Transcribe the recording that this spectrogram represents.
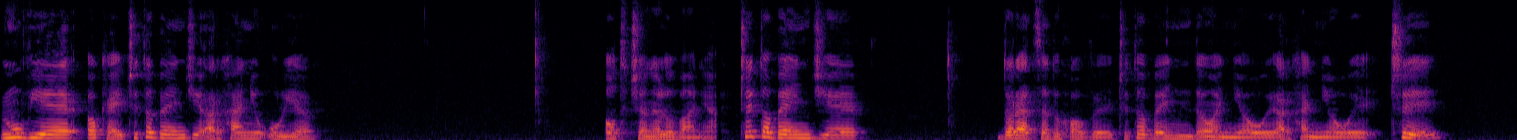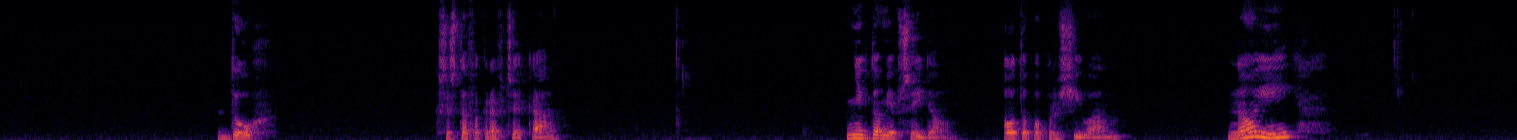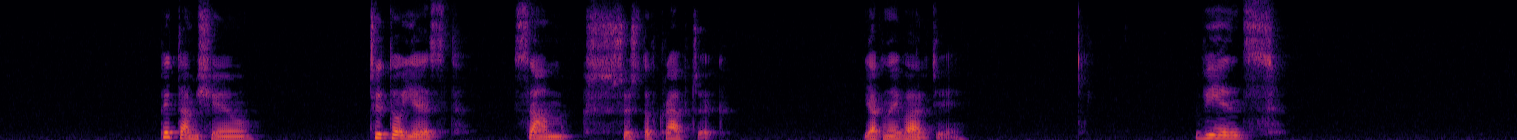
mówię, ok, czy to będzie Archanioł Uriel od channelowania, czy to będzie doradca duchowy, czy to będą anioły, archanioły, czy duch Krzysztofa Krawczyka. Niech do mnie przyjdą. O to poprosiłam. No i Pytam się, czy to jest sam Krzysztof Krawczyk. Jak najbardziej. Więc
